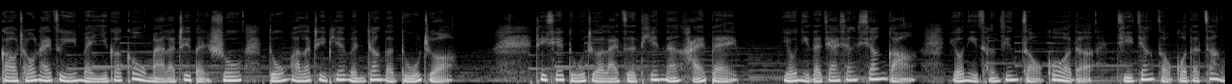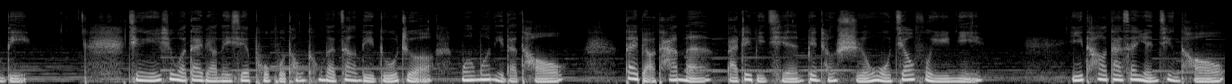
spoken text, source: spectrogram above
稿酬来自于每一个购买了这本书、读完了这篇文章的读者。这些读者来自天南海北，有你的家乡香港，有你曾经走过的、即将走过的藏地。请允许我代表那些普普通通的藏地读者摸摸你的头，代表他们把这笔钱变成实物交付于你：一套大三元镜头，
